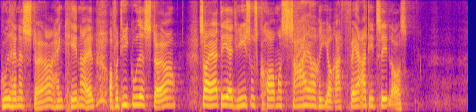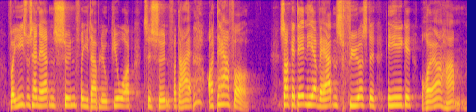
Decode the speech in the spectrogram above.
Gud han er større, han kender alt. Og fordi Gud er større, så er det, at Jesus kommer sejrrig og retfærdig til os. For Jesus han er den syndfri, der blev gjort til synd for dig. Og derfor, så kan den her verdens fyrste ikke røre ham.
